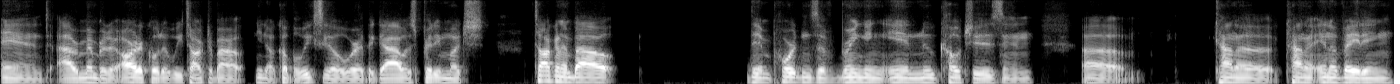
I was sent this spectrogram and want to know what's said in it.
and I remember the article that we talked about, you know, a couple weeks ago, where the guy was pretty much talking about the importance of bringing in new coaches and kind of kind of innovating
